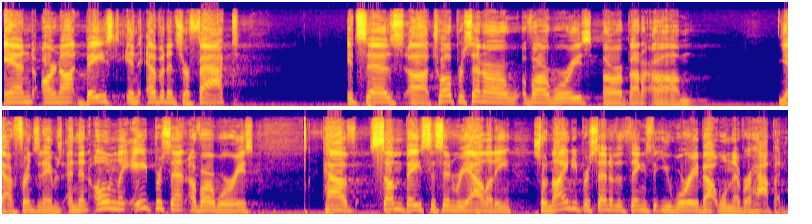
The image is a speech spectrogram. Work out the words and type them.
and are not based in evidence or fact. It says uh, 12% of our, of our, worries are about, um, yeah, friends and neighbors. And then only 8% of our worries have some basis in reality. So 90% of the things that you worry about will never happen.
